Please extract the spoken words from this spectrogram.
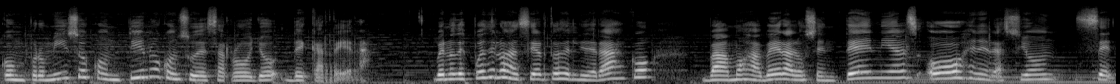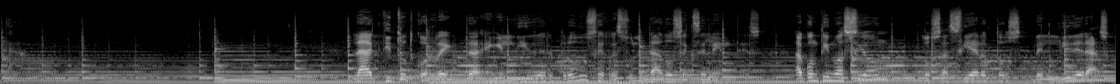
compromiso continuo con su desarrollo de carrera. Bueno, después de los aciertos del liderazgo, vamos a ver a los centennials o generación Z. La actitud correcta en el líder produce resultados excelentes. A continuación, los aciertos del liderazgo.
